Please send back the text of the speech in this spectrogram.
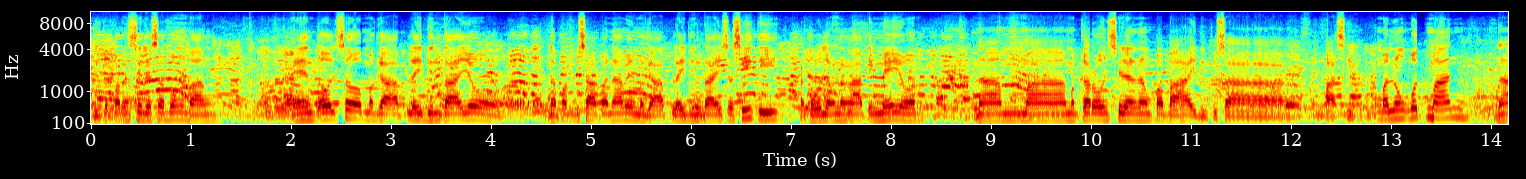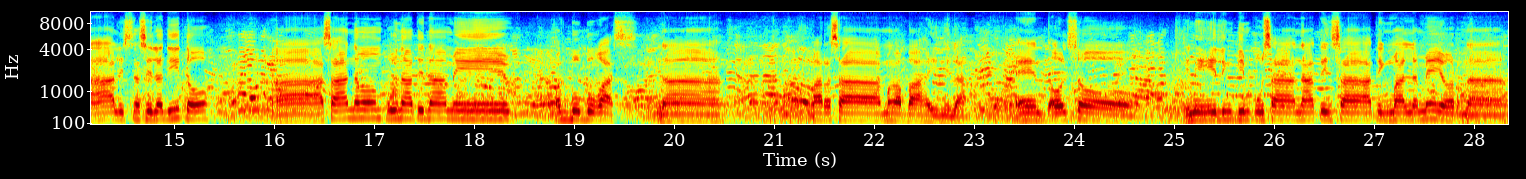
dito pa rin sila sa Bambang. And also, mag apply din tayo napag-usapan namin, mag apply din tayo sa city, katulang ng ating mayor, na ma- magkaroon sila ng pabahay dito sa Pasig. Malungkot man, naaalis na sila dito, ah, asahan naman po natin na may magbubukas na para sa mga bahay nila. And also, hinihiling din po sa natin sa ating mahal na mayor na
